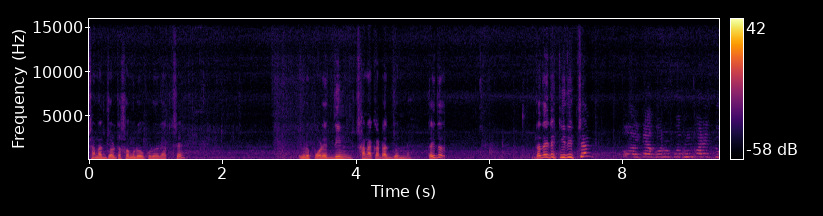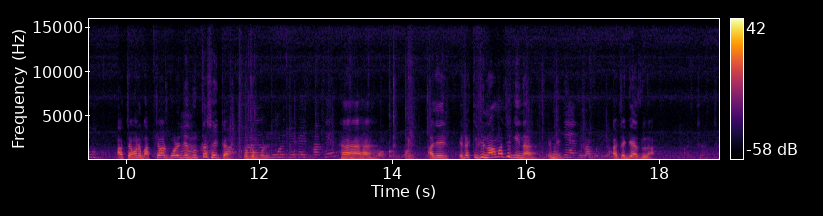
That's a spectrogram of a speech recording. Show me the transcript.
ছানার জলটা সংগ্রহ করে রাখছে। এগুলো পরের দিন ছানা কাটার জন্যে। তাই তো? দাদা এটা কী দিচ্ছেন? আচ্ছা মানে বাচ্চা হওয়ার পরে যে দুধটা সেইটা প্রথম পরে হ্যাঁ হ্যাঁ হ্যাঁ। আচ্ছা এটা কিছু নাম আছে কি? না এমনি? আচ্ছা গ্যাসলা আচ্ছা আচ্ছা।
